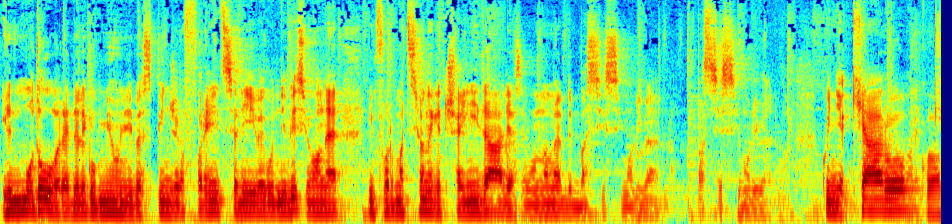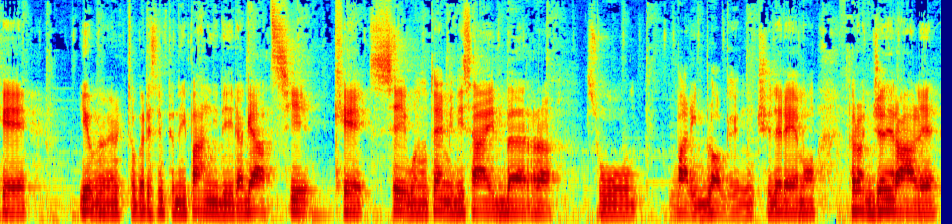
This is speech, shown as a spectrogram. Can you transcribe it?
il motore delle community per spingere a fare iniziative, condivisione, l'informazione che c'è in Italia secondo me è di bassissimo livello, bassissimo livello. Quindi è chiaro D'accordo. che io mi metto per esempio nei panni dei ragazzi che seguono temi di cyber su vari blog che non citeremo, però in generale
